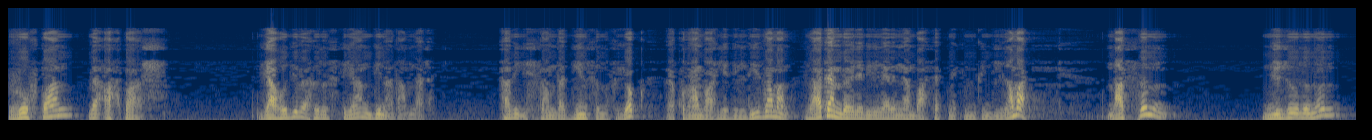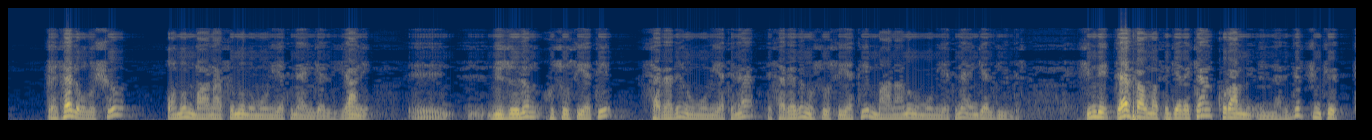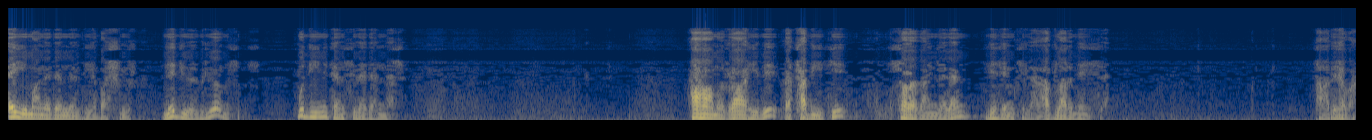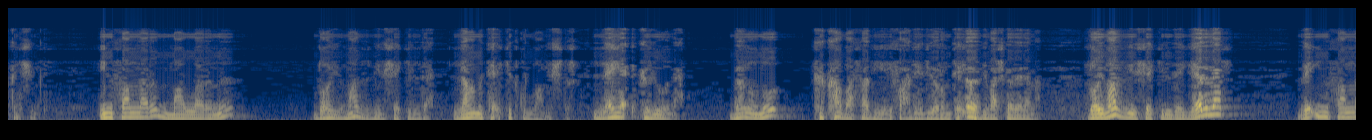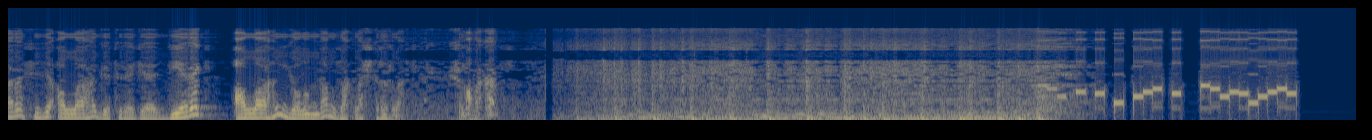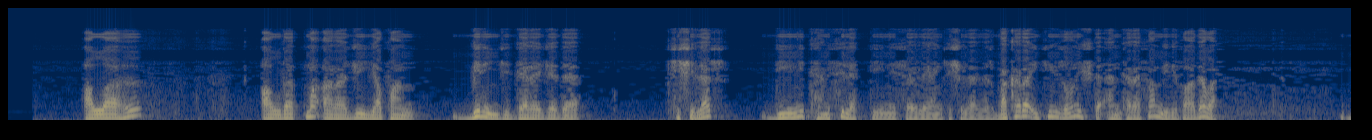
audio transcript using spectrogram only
ruhban ve ahbar Yahudi ve Hristiyan din adamları tabi İslam'da din sınıfı yok ve Kur'an vahyedildiği zaman zaten böyle birilerinden bahsetmek mümkün değil ama Nas'ın nüzulunun özel oluşu onun manasının umumiyetini engelli. Yani e, nüzulün hususiyeti sebebin umumiyetine, e, sebebin hususiyeti mananın umumiyetine engel değildir. Şimdi ders alması gereken Kur'an müminleridir. Çünkü ey iman edenler diye başlıyor. Ne diyor biliyor musunuz? Bu dini temsil edenler. Hahamı, rahibi ve tabii ki sonradan gelen bizimkiler, adları neyse. Tabire bakın şimdi. İnsanların mallarını doymaz bir şekilde lamı tekit kullanmıştır. Leye'külûne. Ben onu tıka basa diye ifade ediyorum. Tekidi Evet. başka veremem. Doymaz bir şekilde yerler ve insanlara sizi Allah'a götüreceğiz diyerek Allah'ın yolundan uzaklaştırırlar. Şuna bakar Allah'ı aldatma aracı yapan birinci derecede kişiler dini temsil ettiğini söyleyen kişilerdir. Bakara 213'te enteresan bir ifade var.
